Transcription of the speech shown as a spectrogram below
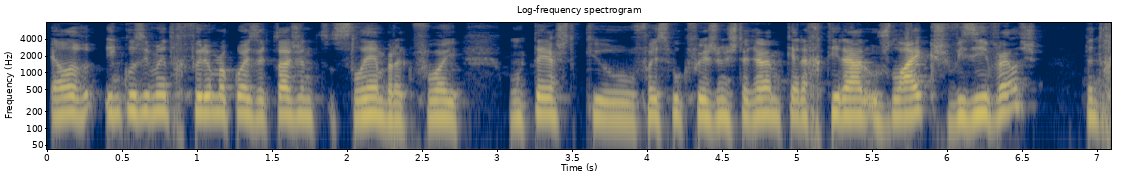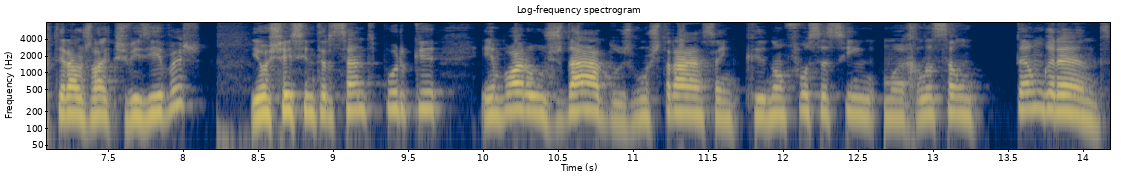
ela, inclusive, referiu uma coisa que toda a gente se lembra, que foi um teste que o Facebook fez no Instagram, que era retirar os likes visíveis, portanto, retirar os likes visíveis. E eu achei isso interessante porque, embora os dados mostrassem que não fosse assim uma relação tão grande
